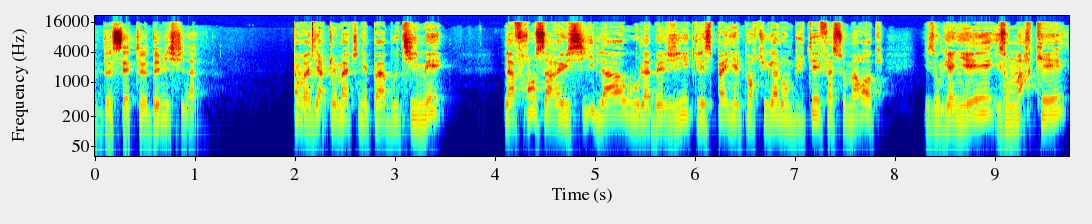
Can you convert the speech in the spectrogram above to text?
de cette demi-finale. On va dire que le match n'est pas abouti, mais la France a réussi là où la Belgique, l'Espagne et le Portugal ont buté face au Maroc. Ils ont gagné, ils ont marqué,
